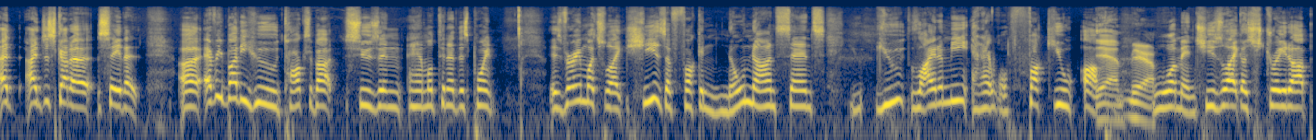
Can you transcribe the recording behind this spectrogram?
I, I just gotta say that uh, everybody who talks about Susan Hamilton at this point is very much like she is a fucking no nonsense. You you lie to me and I will fuck you up. Yeah. Yeah. Woman, she's like a straight up.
